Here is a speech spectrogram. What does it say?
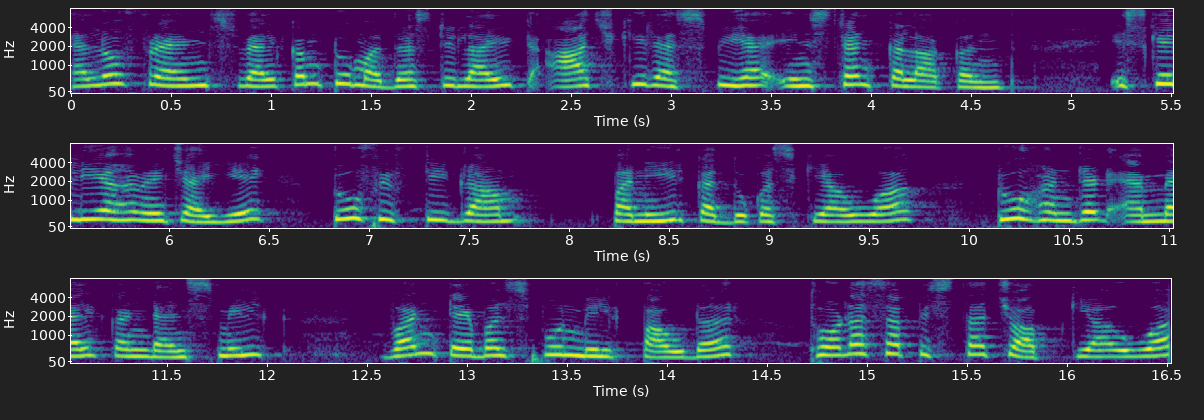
Hello friends welcome to Mother's Delight आज की रेसिपी है इंस्टेंट कलाकंद। इसके लिए हमें चाहिए 250 ग्राम पनीर कद्दूकस किया हुआ 200 hundred M condense milk one tablespoon milk powder थोड़ा सा पिस्ता चॉप किया हुआ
